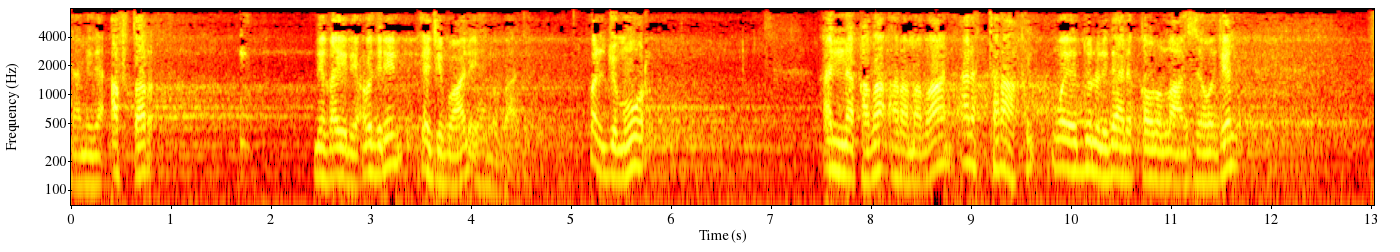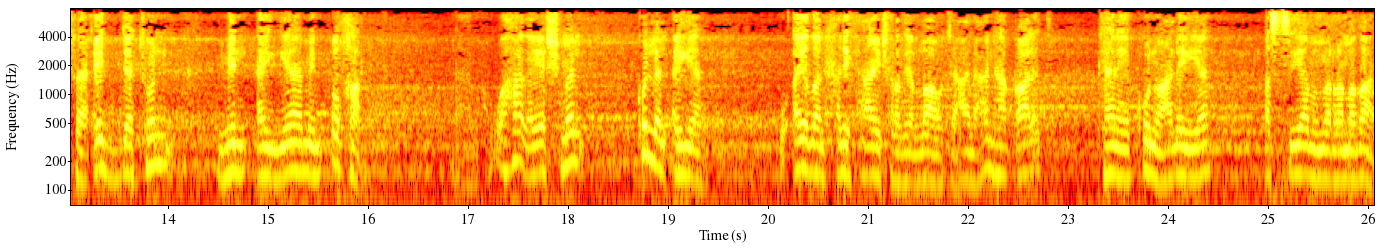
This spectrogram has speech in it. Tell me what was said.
يعني إذا أفطر لغير عذر يجب عليه أن يبادر. والجمهور أن قضاء رمضان على التراخي ويدل لذلك قول الله عز وجل فعدة من أيام أخر. وهذا يشمل كل الأيام. وأيضا حديث عائشة رضي الله تعالى عنها قالت كان يكون علي الصيام من رمضان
